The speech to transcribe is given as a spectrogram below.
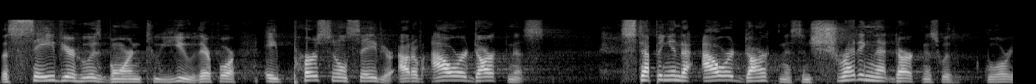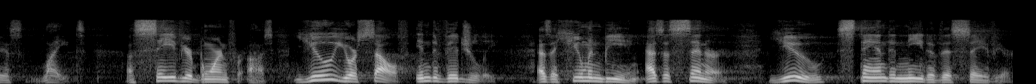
the Savior who is born to you. Therefore, a personal Savior out of our darkness, stepping into our darkness and shredding that darkness with glorious light. A Savior born for us. You yourself, individually, as a human being, as a sinner, you stand in need of this Savior.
